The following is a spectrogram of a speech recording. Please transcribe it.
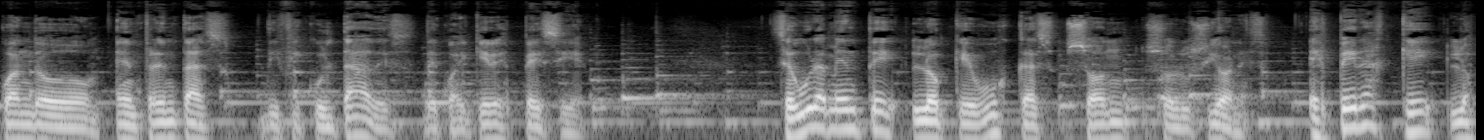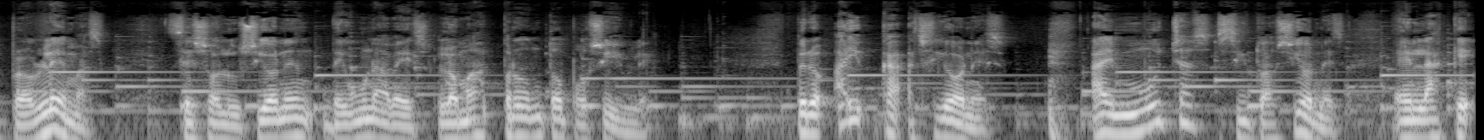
cuando enfrentas dificultades de cualquier especie, seguramente lo que buscas son soluciones. Esperas que los problemas se solucionen de una vez, lo más pronto posible. Pero hay ocasiones, hay muchas situaciones en las que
